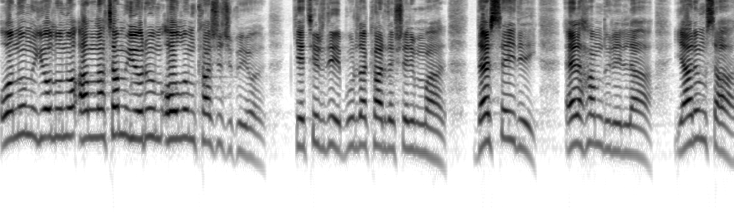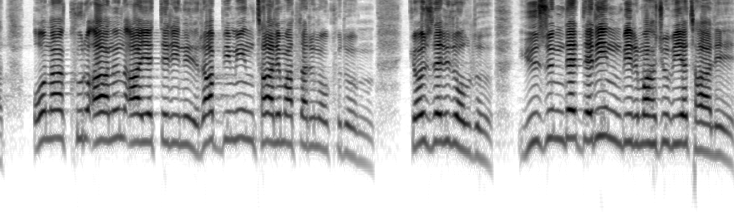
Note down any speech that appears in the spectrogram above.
onun yolunu anlatamıyorum, oğlum karşı çıkıyor. Getirdi, burada kardeşlerim var. Derseydik, elhamdülillah, yarım saat, ona Kur'an'ın ayetlerini, Rabbimin talimatlarını okudum. Gözleri doldu. Yüzünde derin bir mahcubiyet hali.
